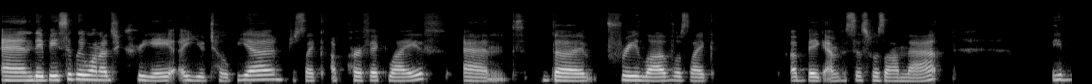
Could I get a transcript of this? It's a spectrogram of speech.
And they basically wanted to create a utopia, just like a perfect life. And the free love was like a big emphasis was on that. He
